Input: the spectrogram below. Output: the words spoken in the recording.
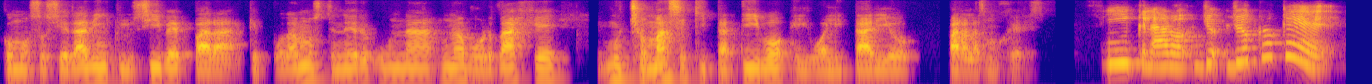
Como sociedad inclusive para que podamos tener una, un abordaje mucho más equitativo e igualitario para las mujeres. Sí, claro. Yo, yo creo que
